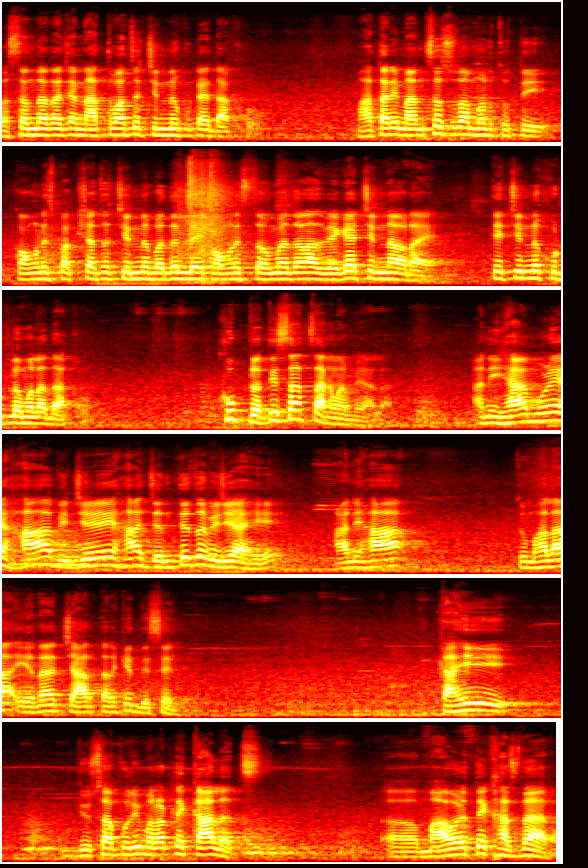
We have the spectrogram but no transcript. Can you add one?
वसंतदादाच्या नातवाचं चिन्ह कुठे दाखव. म्हातारी माणसंसुद्धा म्हणत होती काँग्रेस पक्षाचं चिन्ह बदलले काँग्रेसचा उमेदवार आज वेगळ्या चिन्हावर आहे. ते चिन्ह कुठलं मला दाखव. खूप प्रतिसाद चांगला मिळाला. आणि ह्यामुळे हा विजय हा जनतेचा विजय आहे आणि हा तुम्हाला येणाऱ्या चार तारखेत दिसेल. काही दिवसापूर्वी मला वाटते कालच मावळते खासदार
